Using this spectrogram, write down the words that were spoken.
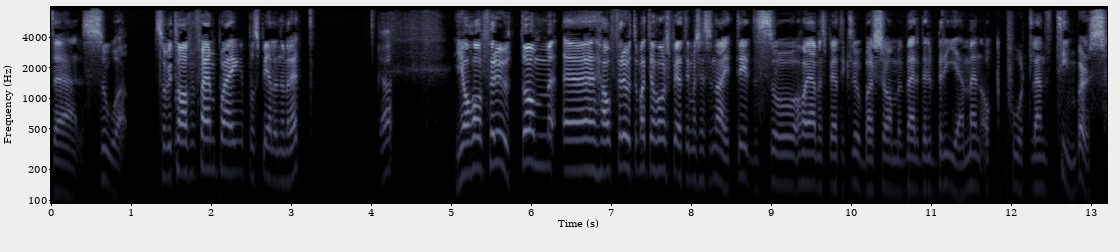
där, så. Så vi tar för fem poäng på spelare nummer ett. Ja. Jag har förutom, eh, förutom att jag har spelat i Manchester United så har jag även spelat i klubbar som Werder Bremen och Portland Timbers.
